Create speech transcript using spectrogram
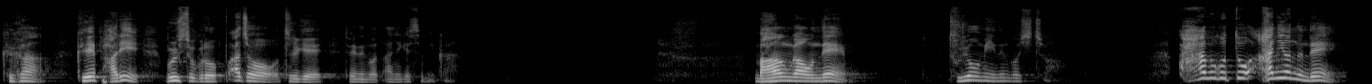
그가 그의 발이 물 속으로 빠져들게 되는 것 아니겠습니까? 마음 가운데 두려움이 있는 것이죠. 아무것도 아니었는데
